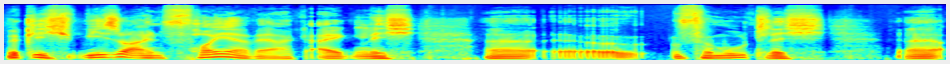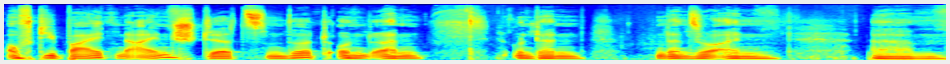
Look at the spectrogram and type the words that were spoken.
wirklich wie so ein Feuerwerk eigentlich äh, vermutlich äh, auf die beiden einstürzen wird und dann und dann und dann so ein ähm,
